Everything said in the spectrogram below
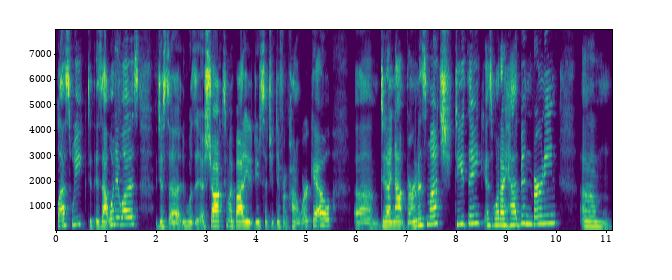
last week? Did, is that what it was? Just a, was it a shock to my body to do such a different kind of workout? Um, did I not burn as much? Do you think as what I had been burning? Um,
